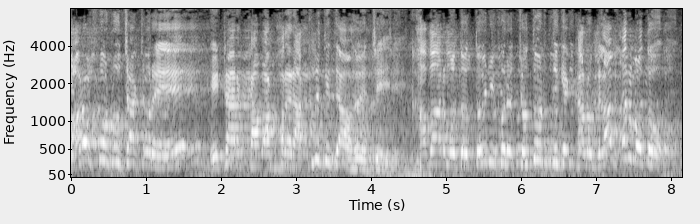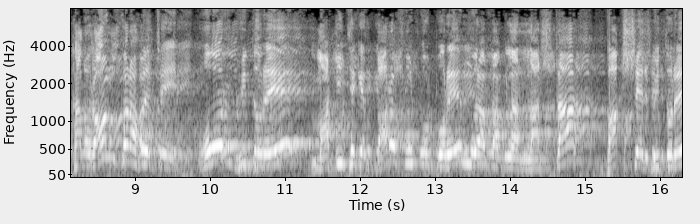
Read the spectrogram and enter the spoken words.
বারো ফুট উঁচা করে এটার কাবা ঘরের আকৃতি দেওয়া হয়েছে। খাবার মতো তৈরি করে চতুর্দিকে কালো গ্লাভের মতো কালো রং করা হয়েছে। ওর ভিতরে মাটি থেকে বারো ফুট উপরে নুরা পাগলার লাশটা বাক্সের ভিতরে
